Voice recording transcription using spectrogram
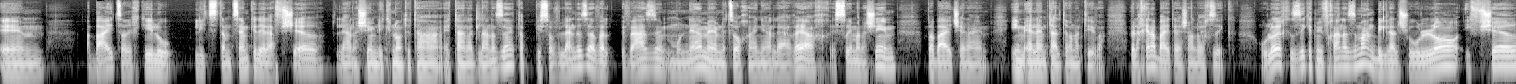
אה, הבית צריך כאילו להצטמצם כדי לאפשר לאנשים לקנות את, ה, את הנדלן הזה, את ה-piece of land הזה, אבל, ואז זה מונע מהם לצורך העניין לארח 20 אנשים בבית שלהם, אם אין להם את האלטרנטיבה. ולכן הבית הישן לא החזיק. הוא לא החזיק את מבחן הזמן בגלל שהוא לא אפשר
